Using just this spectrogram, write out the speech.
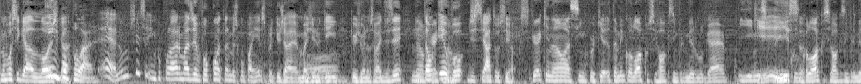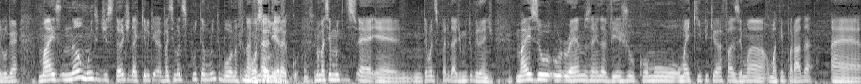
Não vou seguir a lógica. Impopular. É, não sei se é impopular, mas eu vou contra meus companheiros, porque eu já imagino Oh. quem que o Jonas vai dizer. Não, então eu não. vou de Seattle Seahawks. Pior que não, assim, porque eu também coloco o Seahawks em primeiro lugar e me Que explico, isso? coloco o Seahawks em primeiro lugar, mas não muito distante daquilo que vai ser uma disputa muito boa no final Com finaleira. certeza. Não vai ser muito, é, é, não tem uma disparidade muito grande, mas o, o Rams eu ainda vejo como uma equipe que vai fazer uma, uma temporada é,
